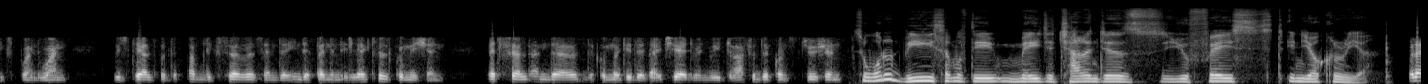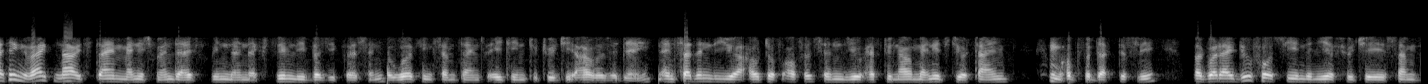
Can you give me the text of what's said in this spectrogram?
6.1, which dealt with the public service and the independent electoral commission that fell under the committee that I chaired when we drafted the constitution. So, what would be some of the major challenges you faced in your career? Well, I think right now it's time management. I've been an extremely busy person, working sometimes 18 to 20 hours a day. And suddenly you are out of office and you have to now manage your time more productively. But what I do foresee in the near future is some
